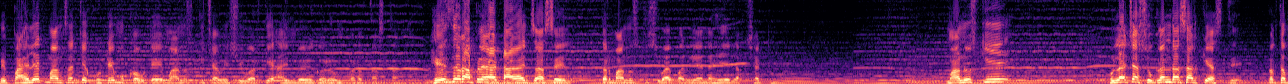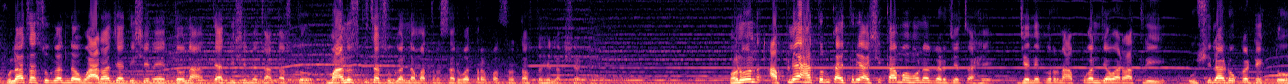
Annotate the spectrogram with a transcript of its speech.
मी पाहिलेत माणसांचे खोटे मुखवटे माणुसकीच्या वेशीवरती ऐनवेळी गळून पडत असताना. हे जर आपल्याला टाळायचं असेल तर माणुसकीशिवाय पर्याय नाही हे लक्षात ठेवा. माणुसकी फुलाच्या सुगंधासारखी असते. फक्त फुलाचा सुगंध वारा ज्या दिशेने येतो ना त्या दिशेने जात असतो. माणुसकीचा सुगंध मात्र सर्वत्र पसरत असतो हे लक्षात ठेवा. म्हणून आपल्या हातून काहीतरी अशी कामं होणं गरजेचं आहे. जेणेकरून आपण जेव्हा रात्री उशीला डोकं टेकतो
